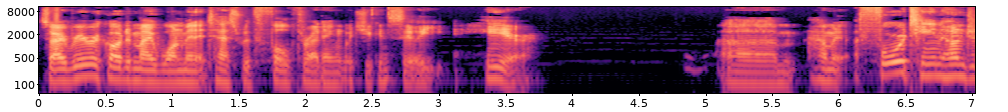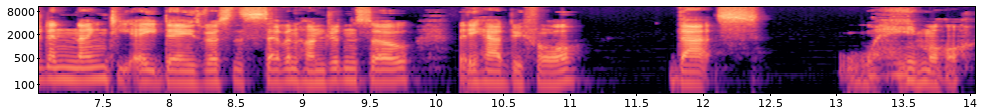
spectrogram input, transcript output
So I re-recorded my one minute test with full threading, which you can see here um, how many? 1498 days versus 700 and so that he had before. That's way more.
